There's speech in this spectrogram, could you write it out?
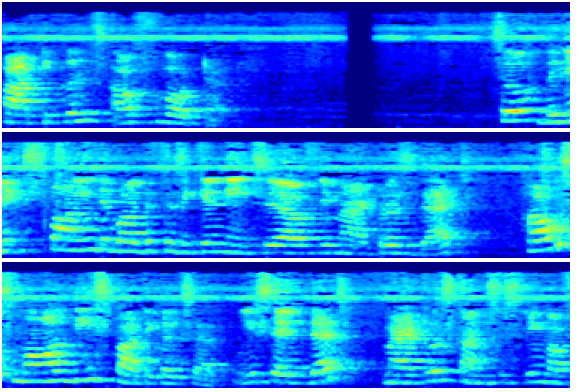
particles of water. So the next point about the physical nature of the matter is that how small these particles are. We said that matter is consisting of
